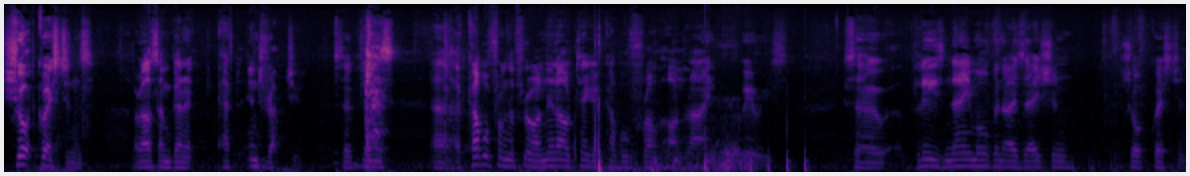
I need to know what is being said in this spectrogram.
short questions, or else I'm going to have to interrupt you. So please, uh, a couple from the floor, and then I'll take a couple from online queries. So uh, please, name, organisation, short question.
